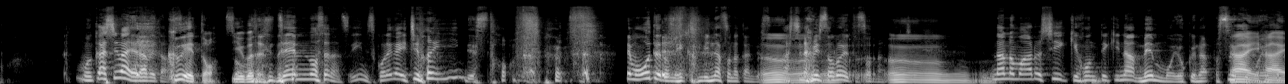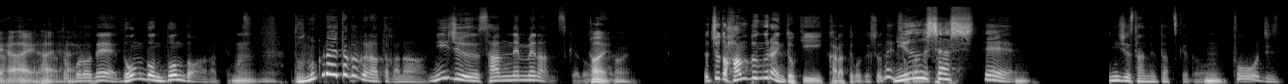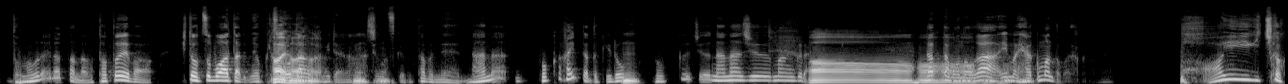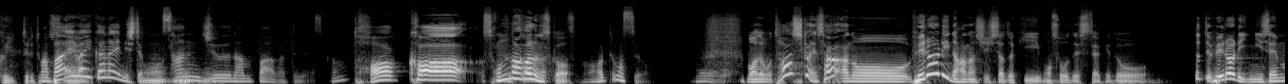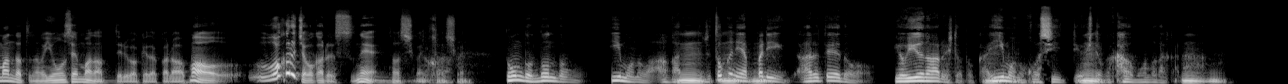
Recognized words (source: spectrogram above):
昔は選べたんですよ食えということですね。全乗せなんです。いいんです。これが一番いいんですと。でも大手のメーカーみんなそんな感じです。足並み揃えてそんなう感じ。なのもあるし、基本的な麺も良くなった、スープも良くなったみたいなところで、どんどんどんどん上がってます。うんどのくらい高くなったかな ?23 年目なんですけど。はいはい。ちょっと半分ぐらいの時からってことですよね。入社してうん、23年経つけど、うん当時どのぐらいだったんだろう？例えば、一坪あたりのよく相談価みたいな話しますけど、多分ね、7、僕が入った時、ろうん60、70万ぐらいああ。だったものが、今100万とかですからね。倍近くいってるってまあ、ことですね。倍はいかないにしてもうんうんうん30何パー上がってるんじゃないですか。高っそんな上がるんですか？上がってますよ。まあでも確かにさ、あのーフェラーリの話した時もそうでしたけど、だってフェラーリ2000万だったのが4000万になってるわけだから、まあ、分かるっちゃ分かるですね。うん確かに確かに。どんどんどんどんいいものは上がってる。うん特にやっぱりある程度余裕のある人とか、うんいいもの欲しいっていう人が買うものだから、まうんうん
